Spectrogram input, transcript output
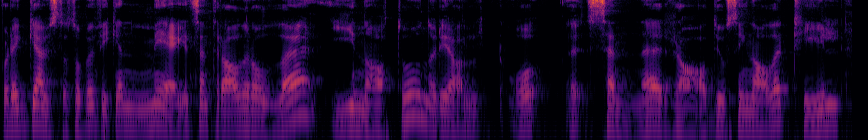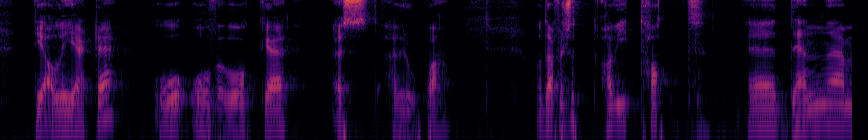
hvor det Gaustatoppen fikk en meget sentral rolle i Nato når det gjaldt å eh, sende radiosignaler til de allierte og overvåke Øst-Europa. Og Derfor har vi tatt eh, den eh,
